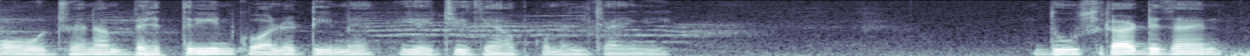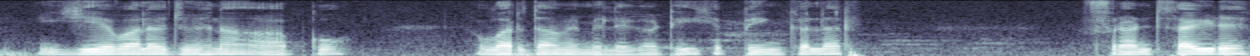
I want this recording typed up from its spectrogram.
और जो है ना, बेहतरीन क्वालिटी में ये चीज़ें आपको मिल जाएँगी। दूसरा डिज़ाइन ये वाला जो है ना, आपको वर्दा में मिलेगा, ठीक है? पिंक कलर फ्रंट साइड है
